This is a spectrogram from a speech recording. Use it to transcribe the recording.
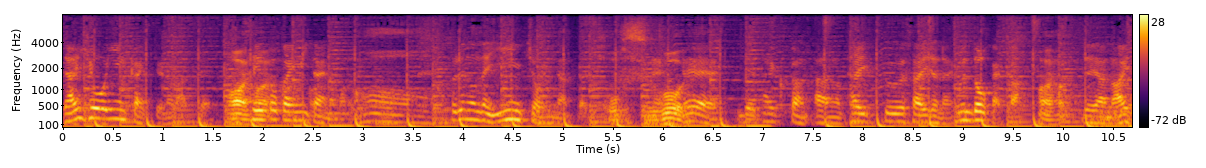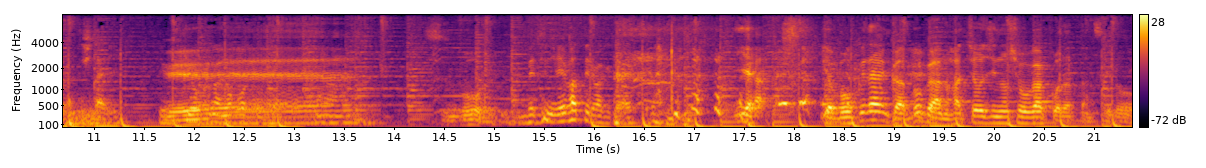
代表委員会っていうのがあって、はいはい。生徒会みたいなものです。あそれのね委員長になったりして、おすごい。でで体育館あの体育祭じゃない運動会か。ーはいはい。であの挨拶したりっていう記憶が残ってて、へすごい。うん別にえばってるわけじゃない。いやいや僕なんか僕あの八王子の小学校だったんですけど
